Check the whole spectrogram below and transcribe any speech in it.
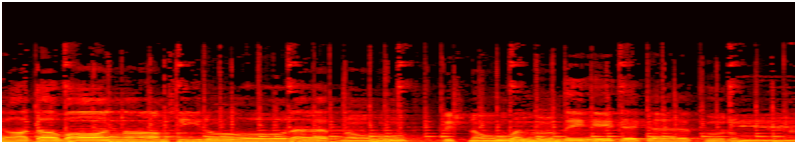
यादवानाम् शिरोरत्नौ कृष्णौ वन्दे जगद्गुरुम्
